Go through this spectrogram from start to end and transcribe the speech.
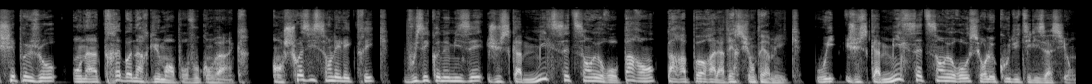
Chez Peugeot, on a un très bon argument pour vous convaincre. En choisissant l'électrique, vous économisez jusqu'à 1700 euros par an par rapport à la version thermique. Oui, jusqu'à 1700 euros sur le coût d'utilisation.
